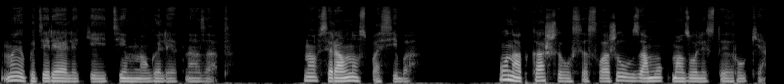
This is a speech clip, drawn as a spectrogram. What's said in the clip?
«Мы потеряли Кейти много лет назад. Но все равно спасибо». Он откашлялся, сложил в замок мозолистые руки.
